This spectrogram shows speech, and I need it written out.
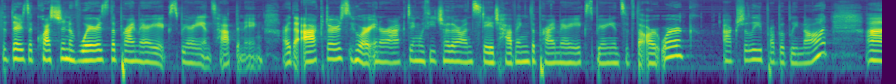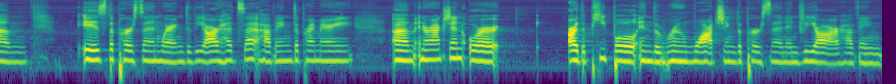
that there's a question of where is the primary experience happening? Are the actors who are interacting with each other on stage having the primary experience of the artwork? Actually, probably not. Um, is the person wearing the VR headset having the primary um, interaction, or are the people in the room watching the person in VR having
